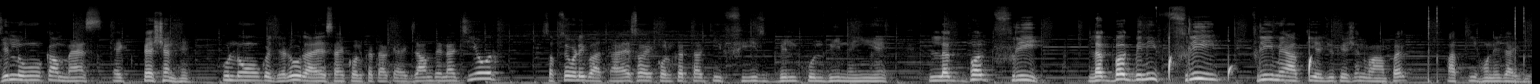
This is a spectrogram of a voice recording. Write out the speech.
जिन लोगों का मैथ्स एक पैशन है, उन लोगों को ज़रूर आई एस आई कोलकाता का एग्ज़ाम देना चाहिए और सबसे बड़ी बात आई एस आई कोलकाता की फ़ीस बिल्कुल भी नहीं है। लगभग फ्री, लगभग भी नहीं, फ्री फ्री में आपकी एजुकेशन वहाँ पर आपकी होने जाएगी।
